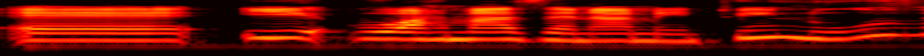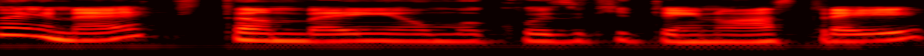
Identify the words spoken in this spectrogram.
é, e o armazenamento em nuvem, né? Que também é uma coisa que tem no Astrea.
